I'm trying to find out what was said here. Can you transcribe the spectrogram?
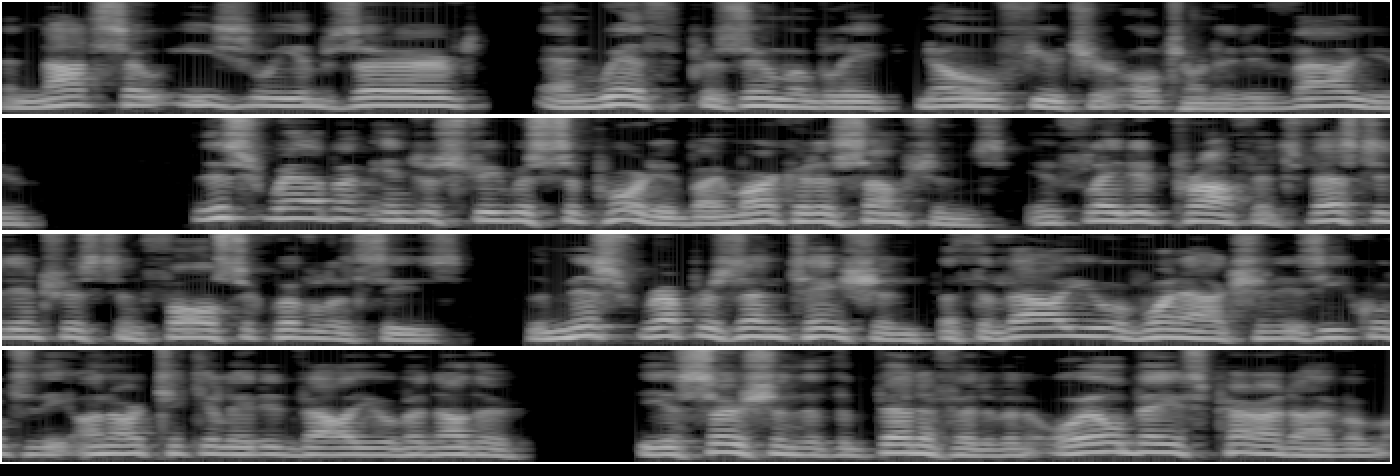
and not so easily observed, and with, presumably, no future alternative value. This web of industry was supported by market assumptions, inflated profits, vested interests, and false equivalencies, the misrepresentation that the value of one action is equal to the unarticulated value of another, the assertion that the benefit of an oil based paradigm of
